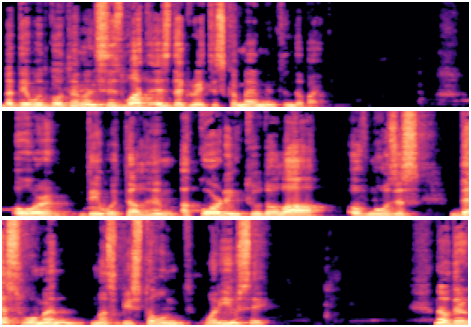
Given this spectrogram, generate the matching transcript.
but they would go to him and says, "What is the greatest commandment in the Bible?" Or they would tell him, according to the law of Moses, this woman must be stoned. What do you say? Now they're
